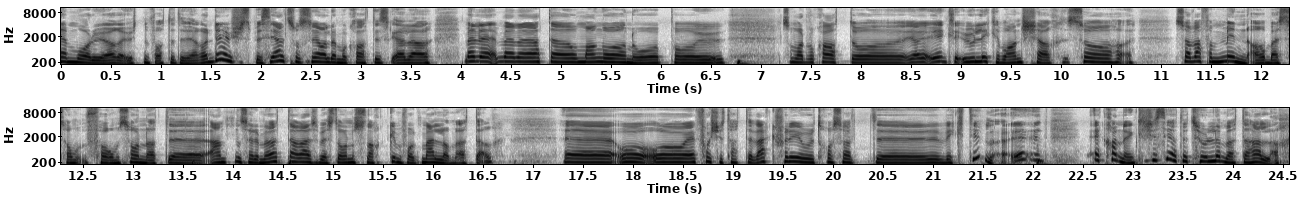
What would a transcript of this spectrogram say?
det må du gjøre utenfor åtte til fire. Og det er jo ikke spesielt sosialdemokratisk, eller, men, men etter mange år nå på, som advokat og ja, egentlig ulike bransjer, så så er i hvert fall min arbeidsform sånn at uh, enten så er det møter, eller så blir jeg stående og snakke med folk mellom møter. Uh, og, og, jeg får ikke tatt det vekk, for det er jo tross alt uh, viktig. Jeg, jeg, kan egentlig ikke si at det er tullemøte heller.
